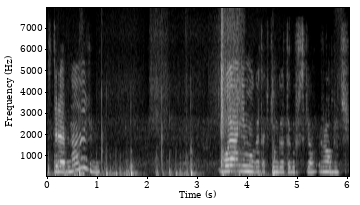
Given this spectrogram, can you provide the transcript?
Z drewna, ale drzwi. Bo ja nie mogę tak ciągle tego wszystkiego robić.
